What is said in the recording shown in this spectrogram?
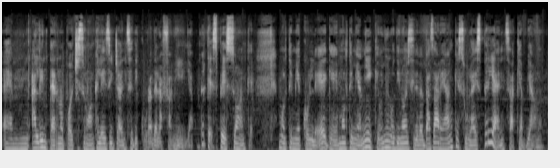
Ehm, all'interno poi ci sono anche le esigenze di cura della famiglia, perché spesso anche molte mie colleghe, molte mie amiche, ognuno di noi si deve basare anche sulla esperienza che abbiamo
